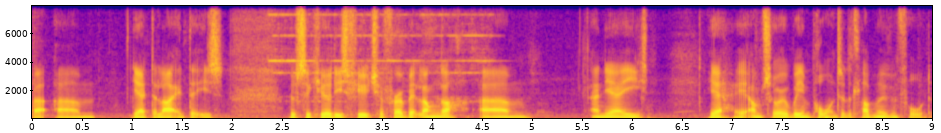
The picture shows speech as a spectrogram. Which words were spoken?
but um, yeah, delighted that he's we've secured his future for a bit longer. Um, and yeah, he, yeah, I'm sure he'll be important to the club moving forward.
